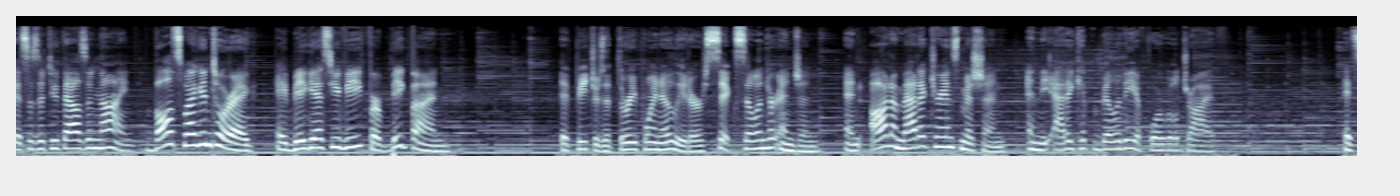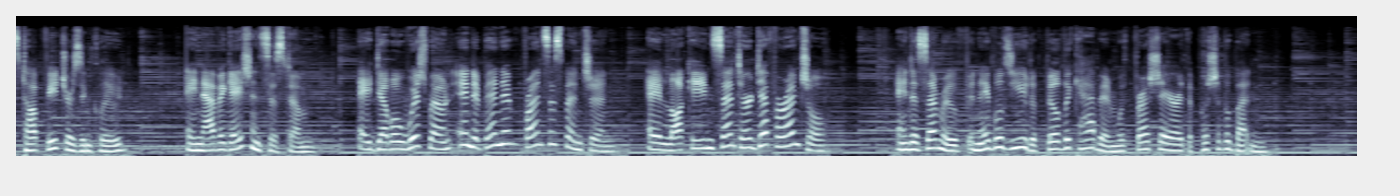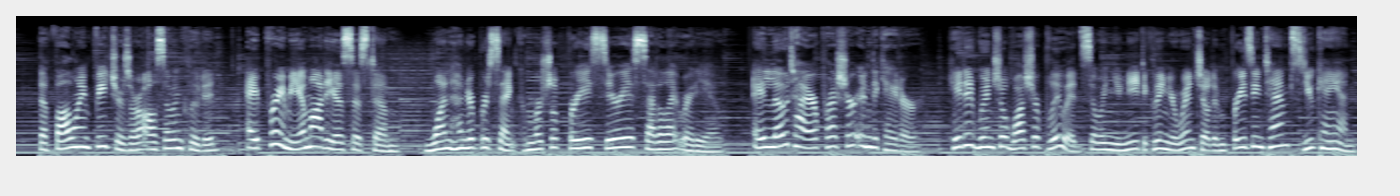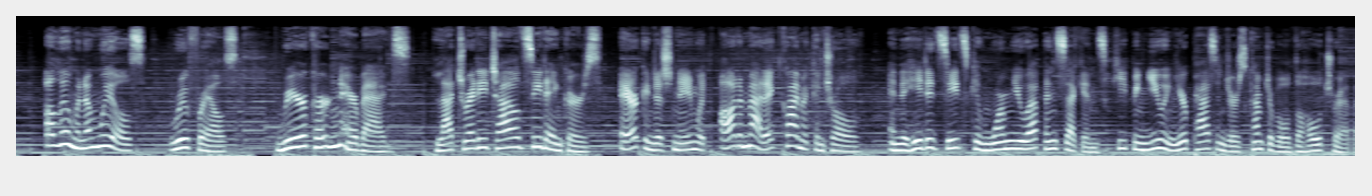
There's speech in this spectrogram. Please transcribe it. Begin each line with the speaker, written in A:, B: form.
A: This is a 2009 Volkswagen Touareg, a big SUV for big fun. It features a 3.0-liter six-cylinder engine, an automatic transmission, and the added capability of four-wheel drive. Its top features include a navigation system, a double wishbone independent front suspension, a locking center differential, and a sunroof enables you to fill the cabin with fresh air at the push of a button. The following features are also included a premium audio system, 100% commercial free Sirius satellite radio, a low tire pressure indicator, heated windshield washer fluid so when you need to clean your windshield in freezing temps, you can, aluminum wheels, roof rails, rear curtain airbags, latch ready child seat anchors, air conditioning with automatic climate control, and the heated seats can warm you up in seconds, keeping you and your passengers comfortable the whole trip.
